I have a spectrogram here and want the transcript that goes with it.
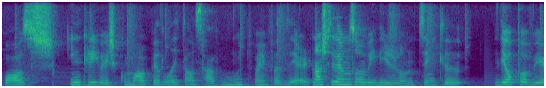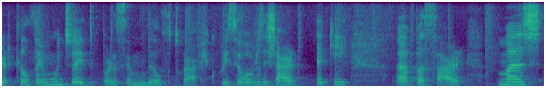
poses incríveis como o Pedro Leitão sabe muito bem fazer. Nós tivemos um vídeo juntos em que deu para ver que ele tem muito jeito para ser modelo fotográfico, por isso eu vou-vos deixar aqui a passar, mas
